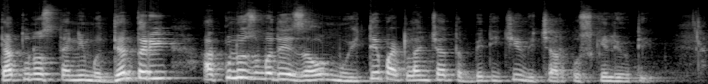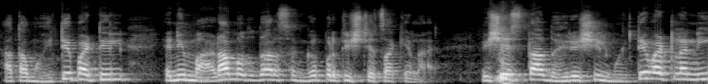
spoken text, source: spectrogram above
त्यातूनच त्यांनी मध्यंतरी अकलूजमध्ये जाऊन मोहिते पाटलांच्या तब्येतीची विचारपूस केली होती. आता मोहिते पाटील यांनी माडा मतदारसंघ प्रतिष्ठेचा केला आहे विशेषतः धैर्यशील मोहिते पाटलांनी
